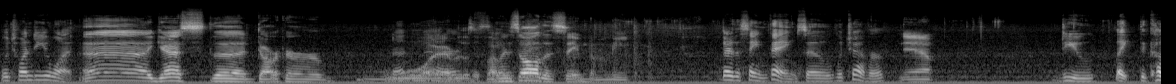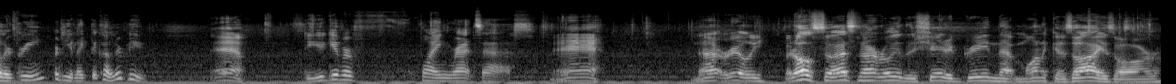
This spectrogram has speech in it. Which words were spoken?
Which one do you want? Uh, I guess the darker. Doesn't Whatever the fuck. It's all the same to me. They're the same thing, so whichever. Yeah. Do you like the color green or do you like the color blue? Yeah. Do you give her flying rat's ass? Eh. Not really. But also, that's not really the shade of green that Monika's eyes are.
